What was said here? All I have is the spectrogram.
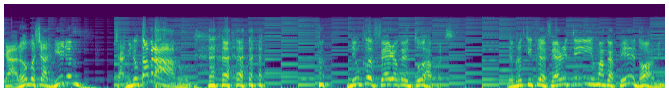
Caramba, Charmeleon! Charmeleon tá bravo! Nem o Clefairy aguentou, rapaz. Lembrando que Clefairy tem um HP enorme.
